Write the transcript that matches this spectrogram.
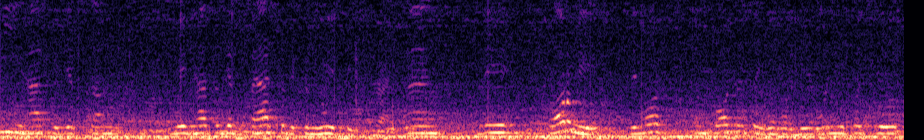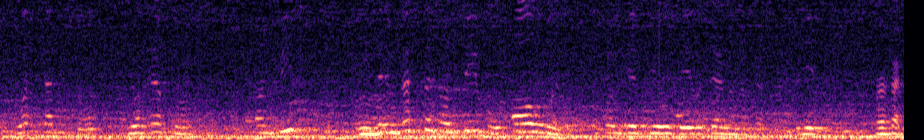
we have to give some, we have to give back to the community. Right. And the, for me, the most important thing over here, when you put your, what capital, your effort on people, the mm-hmm. investment on people always will give you the return on investment, believe me. Perfect.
